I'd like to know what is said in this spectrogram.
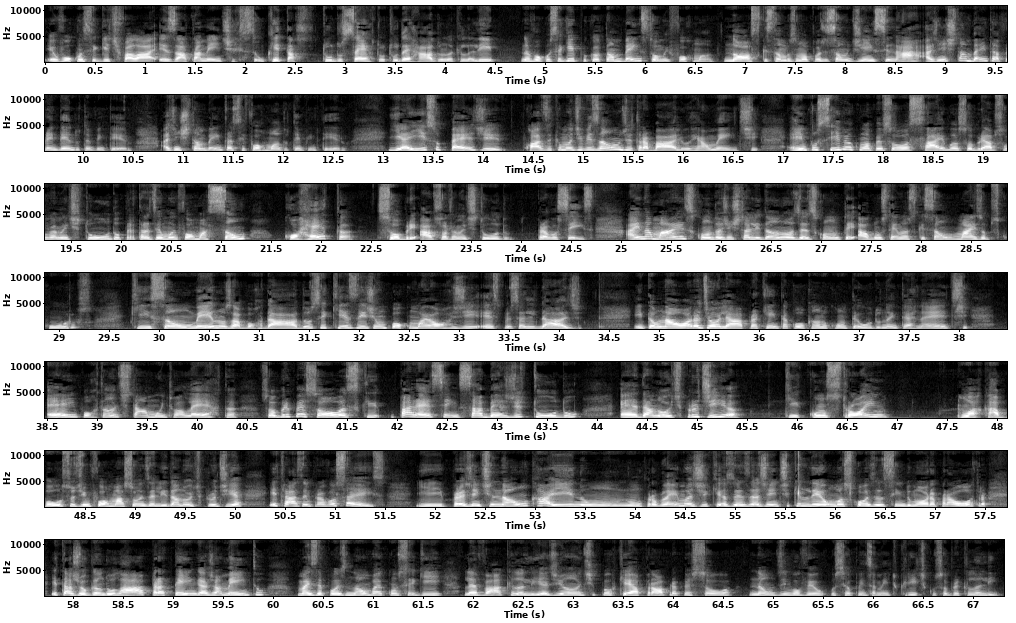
Eu vou conseguir te falar exatamente o que está tudo certo tudo errado naquilo ali? Não vou conseguir, porque eu também estou me formando. Nós que estamos numa posição de ensinar, a gente também está aprendendo o tempo inteiro. A gente também está se formando o tempo inteiro. E aí isso pede quase que uma divisão de trabalho, realmente. É impossível que uma pessoa saiba sobre absolutamente tudo para trazer uma informação correta sobre absolutamente tudo para vocês. Ainda mais quando a gente está lidando, às vezes, com te alguns temas que são mais obscuros, que são menos abordados e que exigem um pouco maior de especialidade. Então, na hora de olhar para quem está colocando conteúdo na internet, é importante estar muito alerta sobre pessoas que parecem saber de tudo é, da noite para o dia, que constroem um arcabouço de informações ali da noite para o dia e trazem para vocês. E para a gente não cair num, num, problema de que às vezes a gente que lê umas coisas assim de uma hora para outra e tá jogando lá para ter engajamento, mas depois não vai conseguir levar aquilo ali adiante porque a própria pessoa não desenvolveu o seu pensamento crítico sobre aquilo ali.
